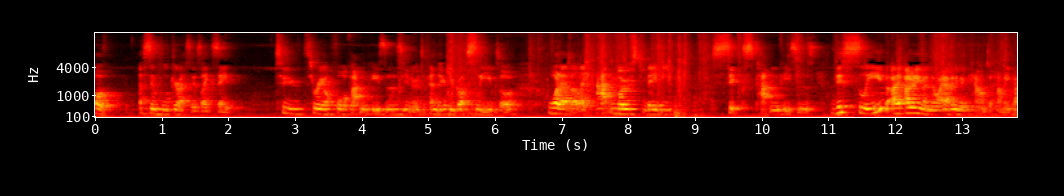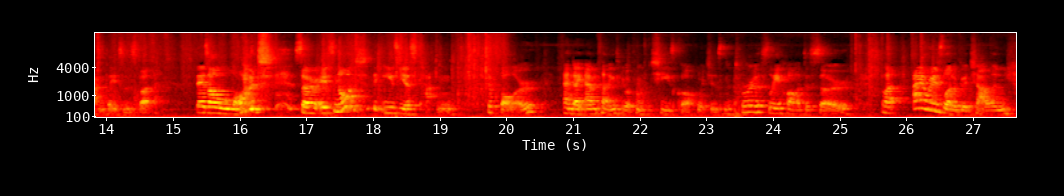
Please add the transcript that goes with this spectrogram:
of a simple dress is like, say, two, three, or four pattern pieces, you know, depending if you've got sleeves or whatever, like at most maybe six pattern pieces. This sleeve, I, I don't even know, I haven't even counted how many pattern pieces, but there's a lot. so it's not the easiest pattern to follow and I am planning to do it from cheesecloth, which is notoriously hard to sew, but I always love a good challenge.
